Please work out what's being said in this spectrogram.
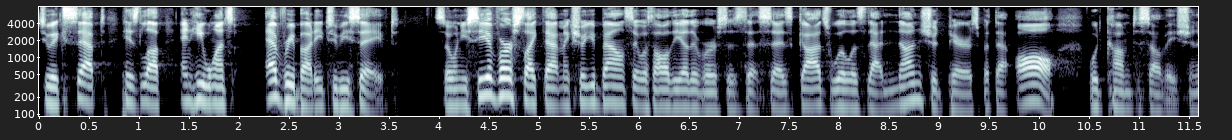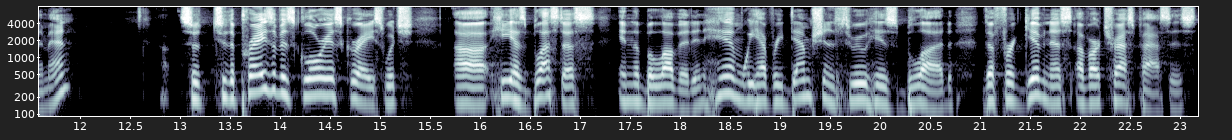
to accept his love, and he wants everybody to be saved. So when you see a verse like that, make sure you balance it with all the other verses that says God's will is that none should perish, but that all would come to salvation. Amen? So to the praise of his glorious grace, which uh, he has blessed us in the beloved. In him we have redemption through his blood, the forgiveness of our trespasses.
